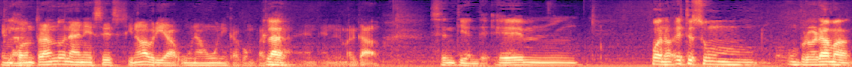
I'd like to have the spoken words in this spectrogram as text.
Claro. encontrando una necesidad, si no habría una única compañía en el mercado. Se entiende. Eh, bueno, este es un, un programa,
